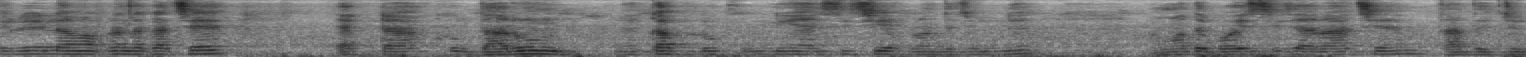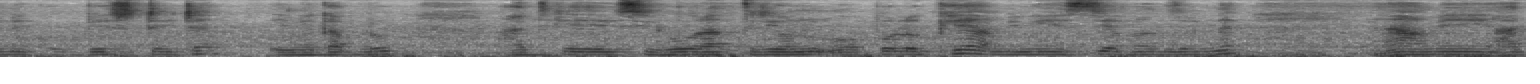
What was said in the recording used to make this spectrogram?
চলে এলাম আপনাদের কাছে। একটা খুব দারুণ মেকআপ লুক নিয়ে এসেছি আপনাদের জন্য। আমাদের বয়সী যারা আছেন তাদের জন্য খুব বেস্ট এটা। এই মেকআপ লুক আজকে শিবরাত্রি উপলক্ষে আমি নিয়ে এসেছি আপনাদের জন্য। আমি আজ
